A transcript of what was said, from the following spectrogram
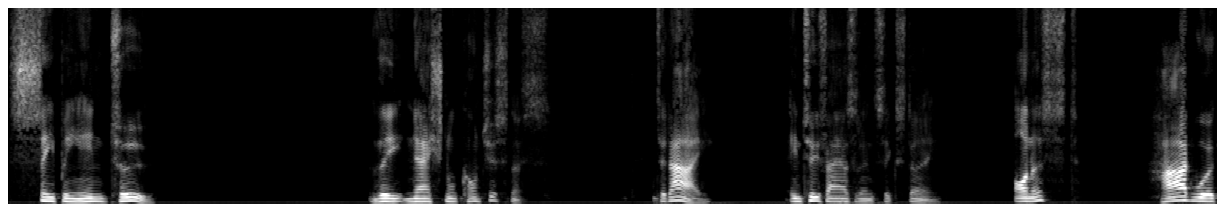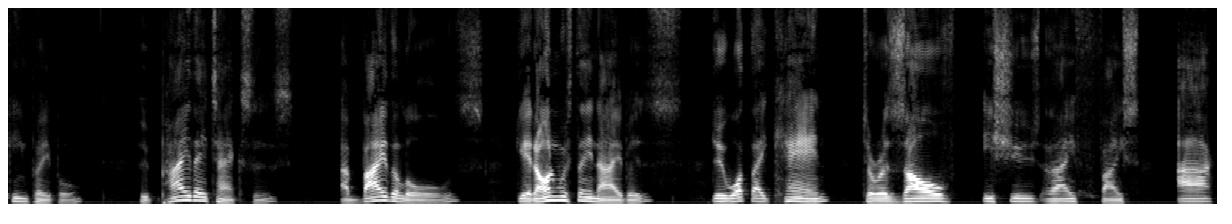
seeping into the national consciousness. Today, in 2016, honest, hard-working people who pay their taxes obey the laws, get on with their neighbours, do what they can to resolve issues they face are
